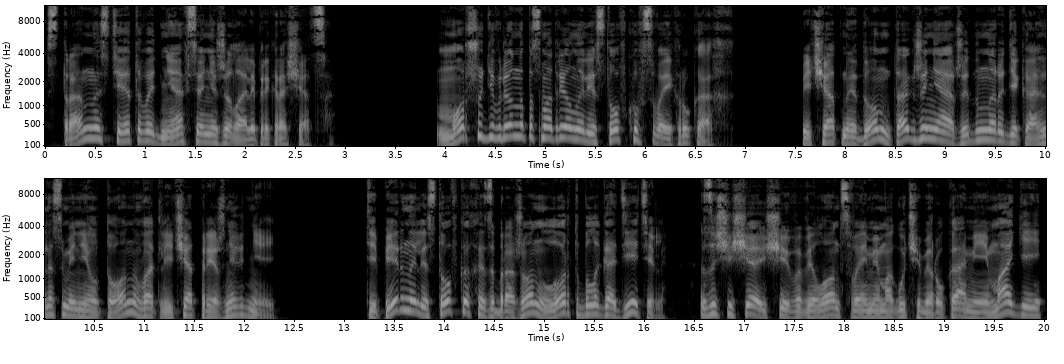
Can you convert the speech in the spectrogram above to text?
Странности этого дня все не желали прекращаться. Морж удивленно посмотрел на листовку в своих руках. Печатный дом также неожиданно радикально сменил тон, в отличие от прежних дней. Теперь на листовках изображен лорд-благодетель, защищающий Вавилон своими могучими руками и магией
